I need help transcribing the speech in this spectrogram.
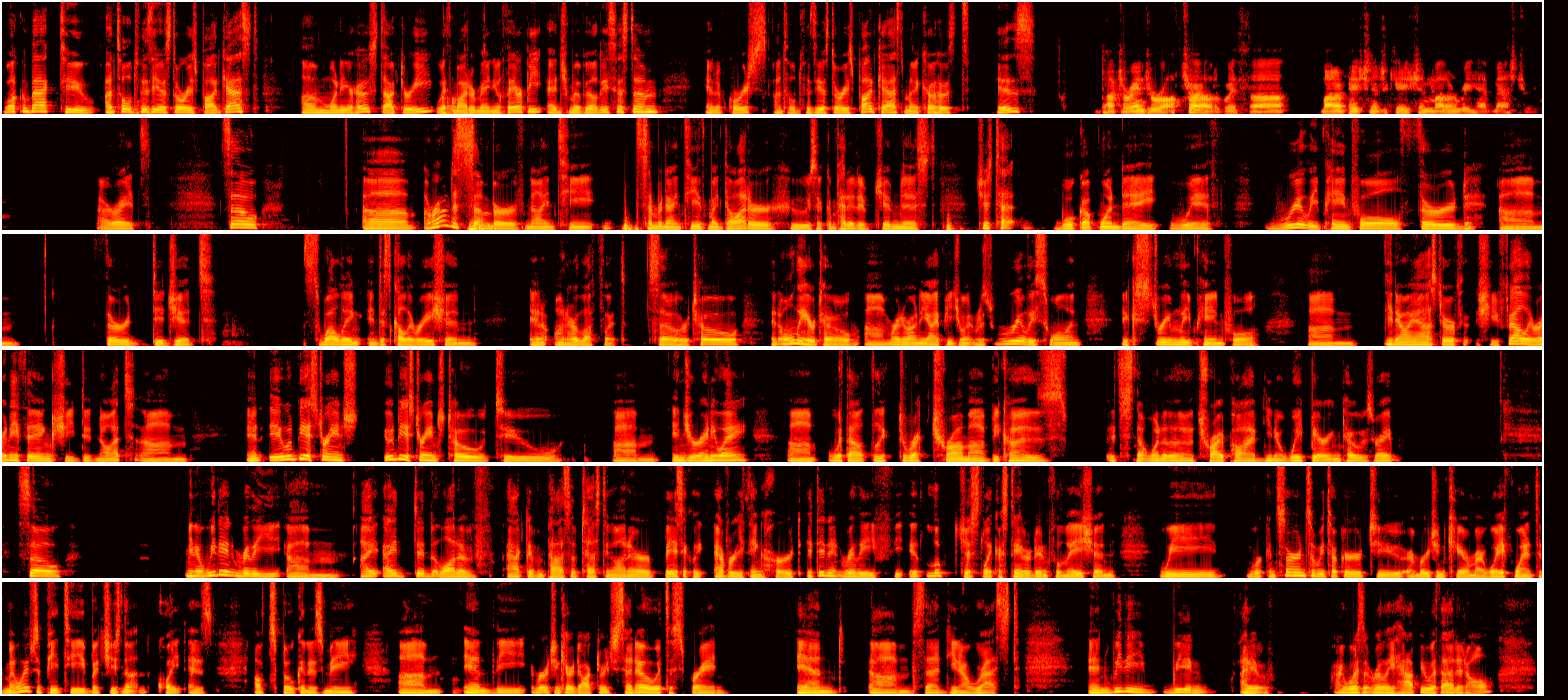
Welcome back to Untold Physio Stories podcast. I'm one of your hosts, Dr. E, with Modern Manual Therapy, Edge Mobility System, and of course, Untold Physio Stories podcast. My co host is Dr. Andrew Rothschild with uh, Modern Patient Education, Modern Rehab Mastery. All right. So, um, around December of 19, December 19th, my daughter, who's a competitive gymnast, just ha- woke up one day with really painful third um, third digit swelling and discoloration in, on her left foot. So her toe and only her toe, um, right around the IP joint, was really swollen, extremely painful. Um, you know, I asked her if she fell or anything. She did not. Um, and it would be a strange, it would be a strange toe to um, injure anyway, um, without like direct trauma because it's not one of the tripod, you know, weight bearing toes, right? So, you know, we didn't really. Um, I I did a lot of active and passive testing on her. Basically, everything hurt. It didn't really. Fe- it looked just like a standard inflammation. We were concerned, so we took her to emergent care. My wife went, and my wife's a PT, but she's not quite as outspoken as me. Um, and the emergent care doctor just said, "Oh, it's a sprain," and um, said, "You know, rest." And we we didn't. I didn't. I wasn't really happy with that at all.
